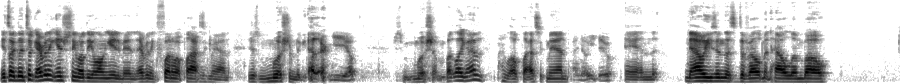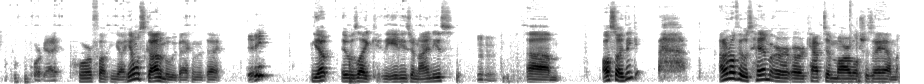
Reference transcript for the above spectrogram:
It's like they took everything interesting about the Elongated Man and everything fun about Plastic Man and just mushed them together. Yep. Just mush them. But like I, I love Plastic Man, I know you do. and now he's in this development hell limbo. Poor guy. Poor fucking guy. He almost got a movie back in the day. Did he? Yep, it was like the '80s or '90s. Mm-hmm. Um, also, I think I don't know if it was him or, or Captain Marvel Shazam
